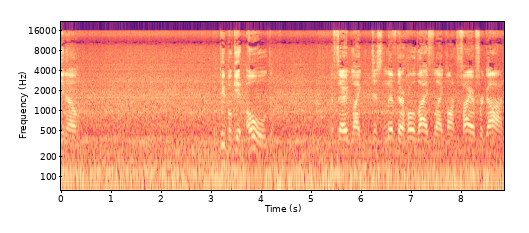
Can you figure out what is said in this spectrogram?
you know, when people get old, if they're like just live their whole life like on fire for God,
